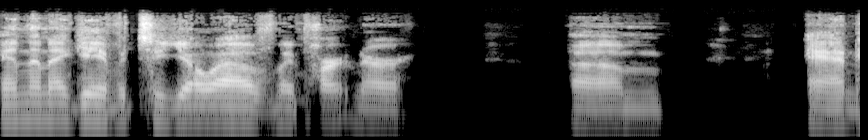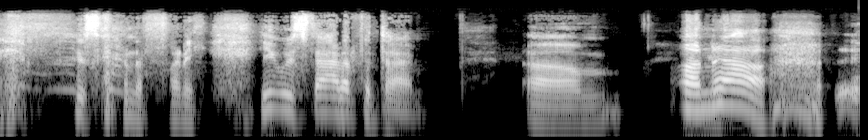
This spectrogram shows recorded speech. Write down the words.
and then I gave it to Yoav, my partner, um, and it's kind of funny. He was fat at the time. Um, oh no!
